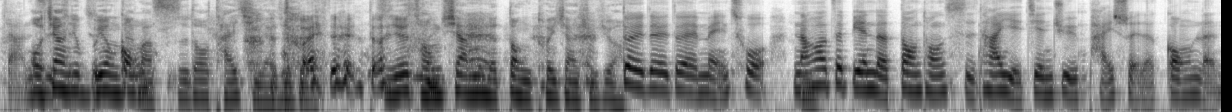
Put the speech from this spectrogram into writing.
这样哦，这样就不用再把石头抬起来，就对 对对，直接从下面的洞推下去就好。对对对，没错。然后这边的洞同时它也兼具排水的功能，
